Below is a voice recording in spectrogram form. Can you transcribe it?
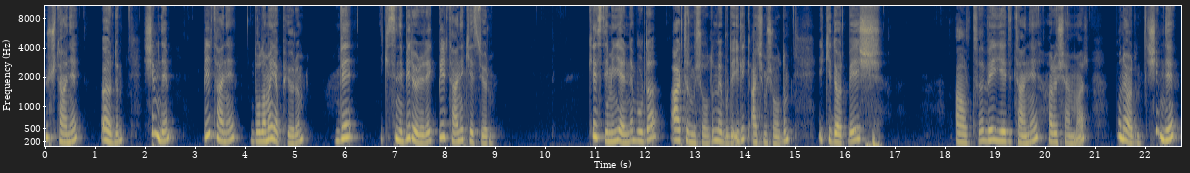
Üç tane ördüm. Şimdi bir tane dolama yapıyorum ve ikisini bir örerek bir tane kesiyorum. Kestiğimin yerine burada artırmış oldum ve burada ilik açmış oldum. 2 4 5 6 ve 7 tane haroşem var. Bunu ördüm. Şimdi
